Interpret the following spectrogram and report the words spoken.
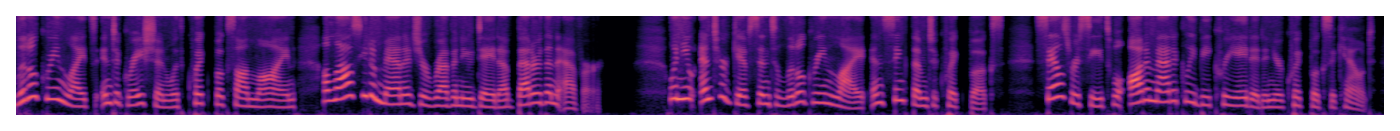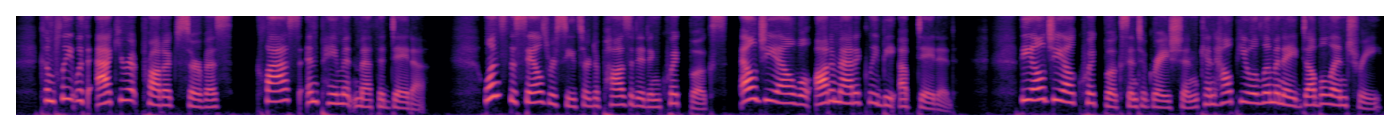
Little Green Light's integration with QuickBooks Online allows you to manage your revenue data better than ever. When you enter gifts into Little Green Light and sync them to QuickBooks, sales receipts will automatically be created in your QuickBooks account, complete with accurate product service, class, and payment method data. Once the sales receipts are deposited in QuickBooks, LGL will automatically be updated. The LGL QuickBooks integration can help you eliminate double entry,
